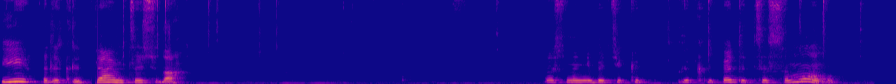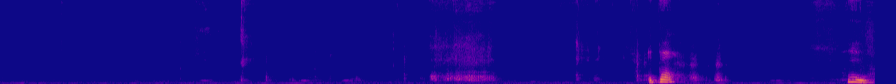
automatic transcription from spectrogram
І перекріпляємо це сюди. Ось мені би тільки прикріпити це самому. Опа. Фух.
